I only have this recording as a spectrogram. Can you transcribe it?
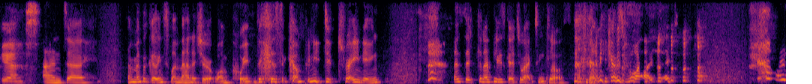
Yes. And uh, I remember going to my manager at one point because the company did training and said, Can I please go to acting class? and he goes, Why? I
